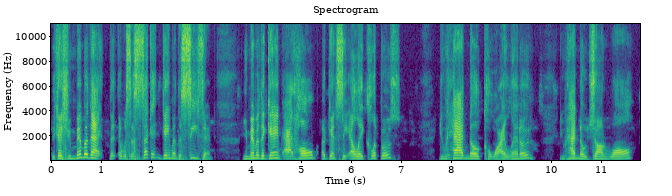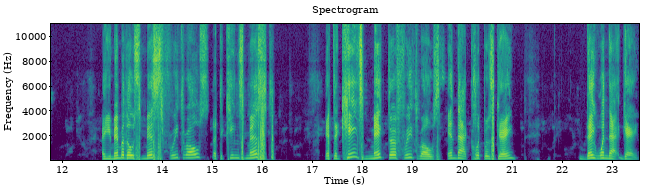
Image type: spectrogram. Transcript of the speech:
Because you remember that, that it was the second game of the season. You remember the game at home against the LA Clippers? You had no Kawhi Leonard. You had no John Wall. And you remember those missed free throws that the Kings missed? If the Kings make their free throws in that Clippers game, they win that game,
